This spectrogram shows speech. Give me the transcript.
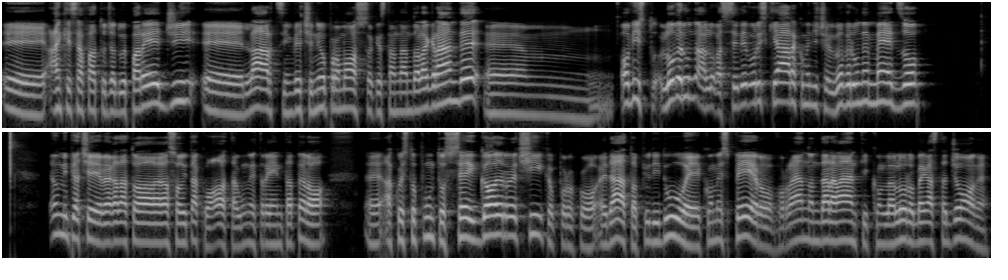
eh, anche se ha fatto già due pareggi. Eh, L'Arz invece neopromosso che sta andando alla grande. Ehm, ho visto l'over 1. Allora, se devo rischiare, come dice, l'over 1 e mezzo non mi piaceva, era dato alla solita quota 1,30, però eh, a questo punto se il gol reciproco è dato a più di due, come spero vorranno andare avanti con la loro bella stagione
